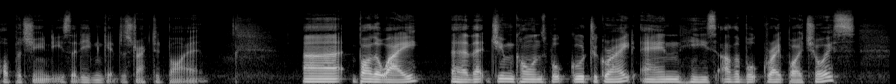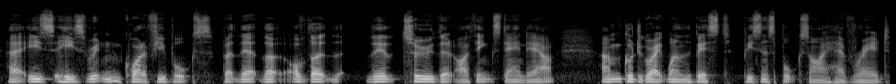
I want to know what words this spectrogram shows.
opportunities. They didn't get distracted by it. Uh, by the way, uh, that Jim Collins book, Good to Great, and his other book, Great by Choice, uh, he's he's written quite a few books, but the, the of the the two that I think stand out. Um, Good to Great, one of the best business books I have read.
